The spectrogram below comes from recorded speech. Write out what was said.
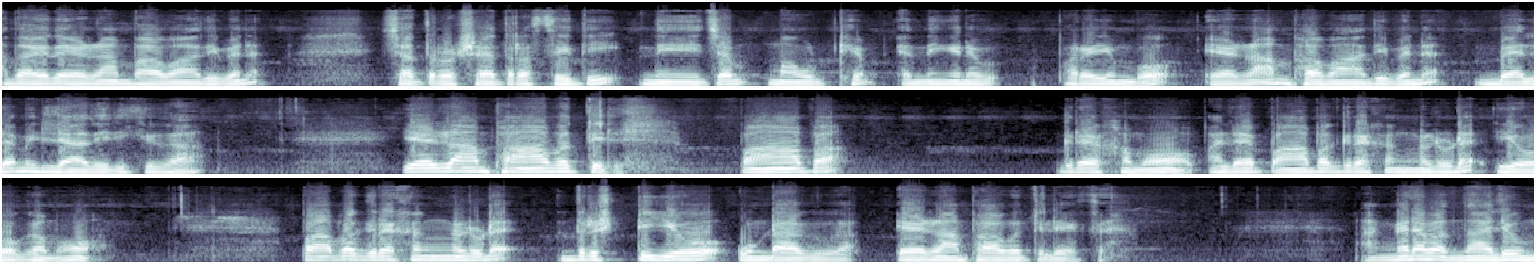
അതായത് ഏഴാം ഭാവാധിപന് ശത്രുക്ഷേത്ര സ്ഥിതി നീചം മൗഢ്യം എന്നിങ്ങനെ പറയുമ്പോൾ ഏഴാം ഭാവാധിപന് ബലമില്ലാതിരിക്കുക. ഏഴാം ഭാവത്തിൽ പാപ ഗ്രഹമോ അല്ലെ പാപഗ്രഹങ്ങളുടെ യോഗമോ പാപഗ്രഹങ്ങളുടെ ദൃഷ്ടിയോ ഉണ്ടാകുക ഏഴാം ഭാവത്തിലേക്ക്. അങ്ങനെ വന്നാലും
